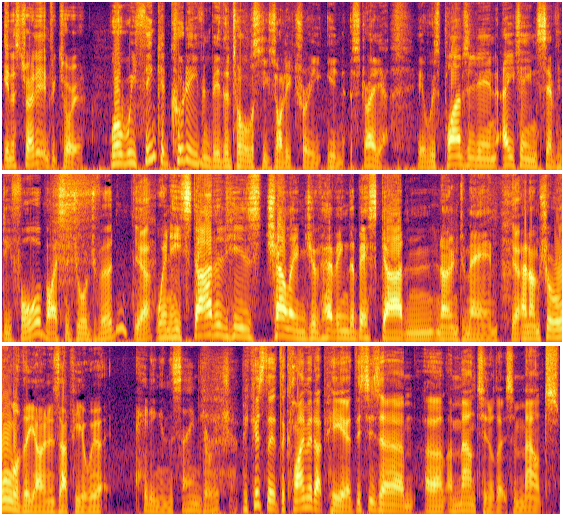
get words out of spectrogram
in Australia, in Victoria? Well, we think it could even be the tallest exotic tree in Australia. It was planted in 1874 by Sir George Verdon. Yeah. When he started his challenge of having the best garden known to man. Yeah. And I'm sure all of the owners up here were heading in the same direction. Because the, the climate up here, this is um, uh, a mountain, although it's a mount.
